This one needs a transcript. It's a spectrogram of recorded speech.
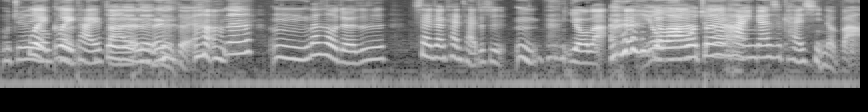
我觉得未未开发的对对对对对。那 嗯，但是我觉得就是现在这样看起来，就是嗯，有啦，有啊啊，我觉得他应该是开心的吧。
